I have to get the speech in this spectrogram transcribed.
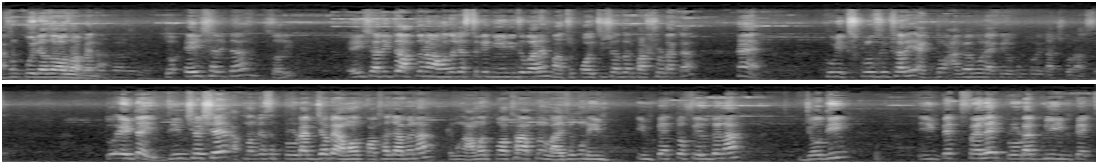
এখন কইরা যাওয়া যাবে না। তো এই শাড়িটা সরি এই শাড়িটা আপনারা আমাদের কাছ থেকে নিয়ে নিতে পারেন, মাত্র পঁয়ত্রিশ হাজার পাঁচশো টাকা। হ্যাঁ খুব এক্সক্লুসিভ শাড়ি, একদম আগাগোড়া একই রকম করে কাজ করা আছে। তো এটাই, দিন শেষে আপনার কাছে প্রোডাক্ট যাবে, আমার কথা যাবে না, এবং আমার কথা আপনার লাইফে কোনো ইম্প্যাক্টও ফেলবে না। যদি ইম্প্যাক্ট ফেলে প্রোডাক্টগুলি ইম্প্যাক্ট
